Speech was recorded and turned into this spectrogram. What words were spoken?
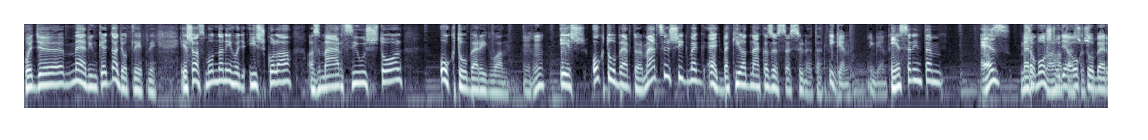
hogy ö, merjünk egy nagyot lépni. És azt mondani, hogy iskola az márciustól októberig van. Uh-huh. És októbertől márciusig meg egybe kiadnák az összes szünetet. Igen, igen. Én szerintem ez Mert most ugye október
